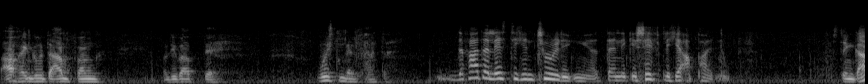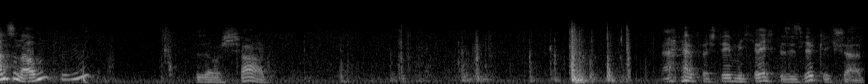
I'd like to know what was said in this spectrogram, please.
Auch ein guter Anfang. Und überhaupt, äh, wo ist denn dein Vater? Der Vater lässt dich entschuldigen. Er hat eine geschäftliche Abhaltung. Ist den ganzen Abend? Mhm. Das ist aber schade. Versteh mich recht, das ist wirklich schade.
